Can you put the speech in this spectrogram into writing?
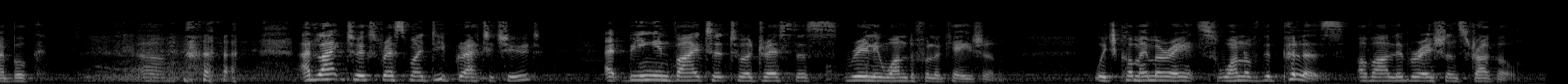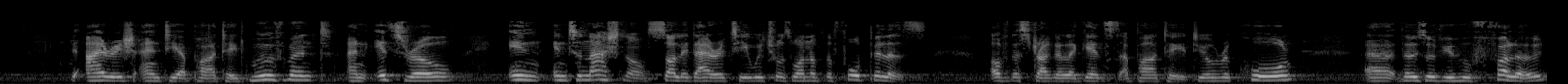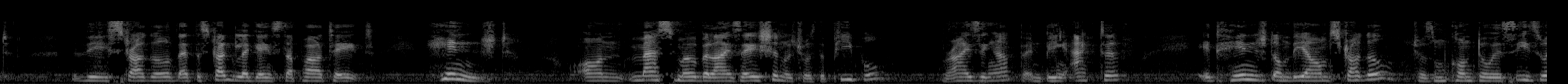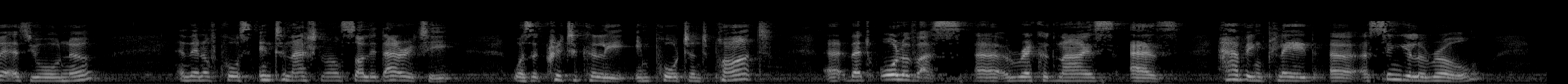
my book. Um, I'd like to express my deep gratitude at being invited to address this really wonderful occasion, which commemorates one of the pillars of our liberation struggle the Irish anti apartheid movement and its role in international solidarity, which was one of the four pillars of the struggle against apartheid. You'll recall, uh, those of you who followed the struggle, that the struggle against apartheid hinged on mass mobilization, which was the people rising up and being active. It hinged on the armed struggle, which was Umkhonto weSizwe, as you all know. And then, of course, international solidarity was a critically important part uh, that all of us uh, recognize as having played a, a singular role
